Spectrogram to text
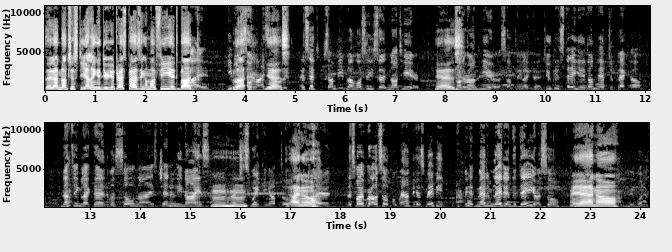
That are not just yelling at you, you're trespassing on my field, but right. He was so nice yes. I said, some people are hostile. He said, not here. yes. not around here or something like that. You can stay here, you don't have to pack up. Nothing like that. It was so nice, genuinely nice. I'm hmm just waking up though. I know. Tired. That's why we're also overwhelmed because maybe we had met him later in the day or so, Yeah, I know. we would have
